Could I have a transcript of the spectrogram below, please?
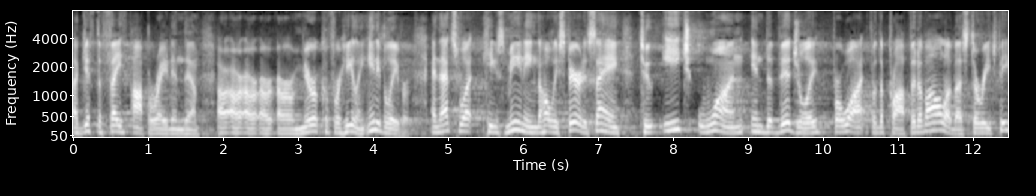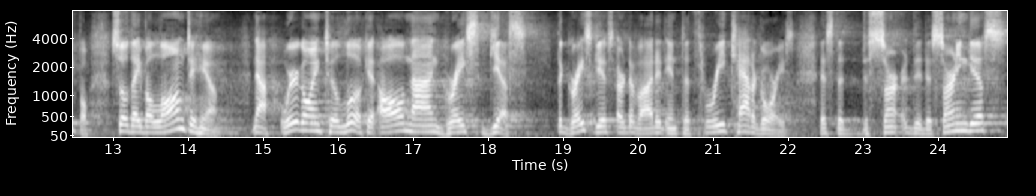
a gift of faith operate in them or, or, or, or a miracle for healing. Any believer. And that's what he's meaning the holy spirit is saying to each one individually for what? For the profit of all of us to reach people. So they belong to him him. Now, we're going to look at all nine grace gifts. The grace gifts are divided into three categories it's the, discern, the discerning gifts,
